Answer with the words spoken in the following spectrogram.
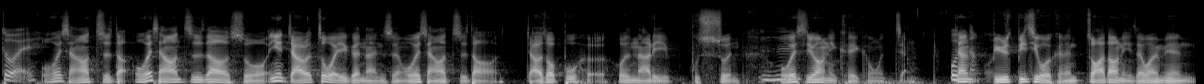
对，我会想要知道，我会想要知道说，因为假如作为一个男生，我会想要知道。假如说不合或者哪里不顺，嗯、我会希望你可以跟我讲。像比如比起我可能抓到你在外面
